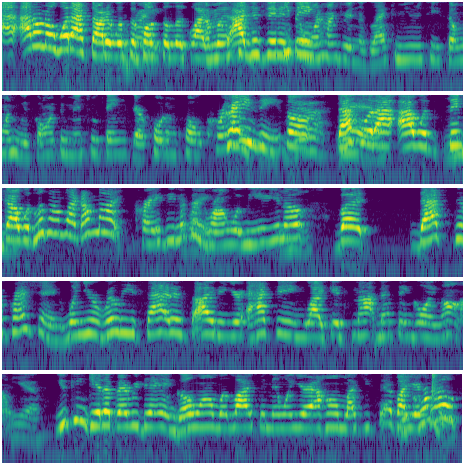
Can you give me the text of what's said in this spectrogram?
i, I don't know what i thought it was supposed Right. to look like I mean, but i just didn't keep think 100 in the black community. Someone who is going through mental things, they're quote unquote crazy. crazy so Yeah. that's what I, I would think Mhm. i would look and i'm like i'm not crazy nothing's Right. wrong with me you know Mhm. but that's depression when you're really sad inside and you're acting like it's not nothing going on Yeah. you can get up every day and go on with life and then when you're at home like you said by It yourself crumbles.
